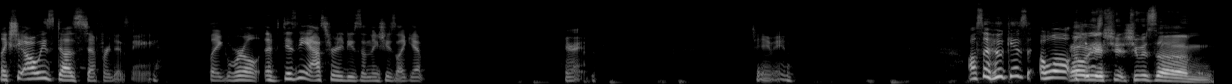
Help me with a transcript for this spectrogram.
Like she always does stuff for Disney. Like real, if Disney asks her to do something, she's like, "Yep, here I am." Do you know what I mean? Also, who gives? Oh, well, Oh yeah, she she was um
